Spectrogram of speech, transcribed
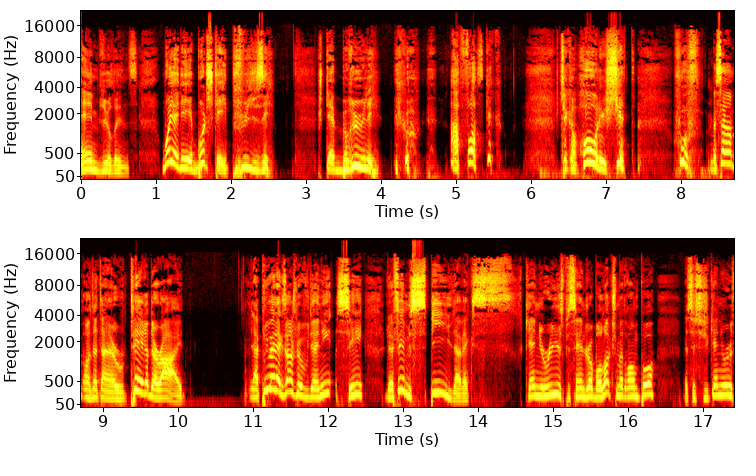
Ambulance. Moi, il y a des bouts, j'étais épuisé. J'étais brûlé. à force que... J'étais comme, holy shit! Ouf! Me semble, on était un terrible ride. La plus belle exemple que je vais vous donner, c'est le film Speed avec Kenny Reeves puis Sandra Bullock, je me trompe pas. Mais c'est Kenny Reeves,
